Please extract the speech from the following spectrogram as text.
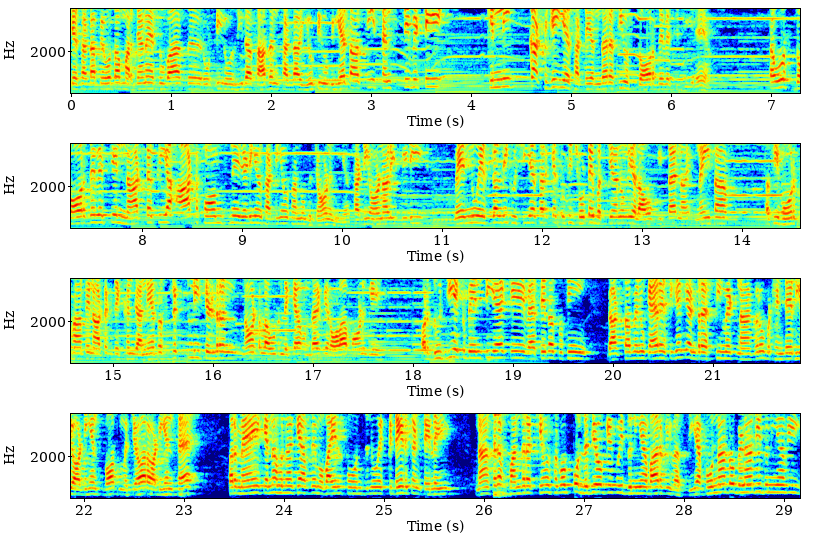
ਕਿ ਸਾਡਾ ਪਿਓ ਤਾਂ ਮਰ ਜਾਣਾ ਇਸ ਤੋਂ ਬਾਅਦ ਰੋਟੀ ਰੋਜ਼ੀ ਦਾ ਸਾਧਨ ਸਾਡਾ YouTube ਹੀ ਹੈ। ਤਾਂ ਅਸੀਂ ਸੈਂਸਿਟੀਵਿਟੀ ਕਿੰਨੀ ਘਟ ਗਈ ਹੈ ਸਾਡੇ ਅੰਦਰ, ਅਸੀਂ ਉਸ ਦੌਰ ਦੇ ਵਿੱਚ ਜੀ ਰਹੇ ਹਾਂ। ਤਾਂ ਉਸ ਦੌਰ ਦੇ ਵਿੱਚ ਇਹ ਨਾਟਕ ਜਾਂ ਆਰਟ ਫਾਰਮਸ ਨੇ ਜਿਹੜੀਆਂ ਸਾਡੀਆਂ ਸਾਨੂੰ ਬਚਾਉਣਗੀਆਂ। ਸਾਡੀ ਆਉਣ ਵਾਲੀ ਪੀੜ੍ਹੀ, ਮੈਨੂੰ ਇਸ ਗੱਲ ਦੀ ਖੁਸ਼ੀ ਹੈ ਸਰ ਕਿ ਤੁਸੀਂ ਛੋਟੇ ਬੱਚਿਆਂ ਨੂੰ ਵੀ ਅਲਾਉ ਕੀਤਾ ਨਹੀਂ ਤਾਂ ਅਸੀਂ ਹੋਰ ਥਾਂ ਤੇ ਨਾਟਕ ਦੇਖਣ ਜਾਂਦੇ ਹਾਂ। ਤਾਂ ਸਟ੍ਰਿਕਟਲੀ ਚਿਲਡਰਨ ਨਾਟ ਅਲਾਉਡ ਲਿਖਿਆ ਹੁੰਦਾ ਕਿ ਰੌਲਾ ਪਾਉਣਗੇ ਔਰ ਦੂਜੀ ਇੱਕ ਬੇਨਤੀ ਹੈ ਕਿ ਵੈਸੇ ਤਾਂ ਤੁਸੀਂ ਡਾਕਟਰ ਸਾਹਿਬ ਮੈਨੂੰ ਕਹਿ ਰਹੇ ਸੀਗੇ ਕਿ ਅੰਡਰਐਸਟੀਮੇਟ ਨਾ ਕਰੋ, ਬਠਿੰਡੇ ਦੀ ਆਡੀਅנס ਬਹੁਤ ਮੈਚੁਰ ਆਡੀਅנס ਹੈ। ਪਰ ਮੈਂ ਇਹ ਕਹਿਣਾ ਹੁੰਦਾ ਕਿ ਆਪਣੇ ਮੋਬਾਈਲ ਫੋਨਸ ਨੂੰ 1.5 ਘੰਟੇ ਲਈ ਨਾ ਸਿਰਫ ਬੰਦ ਰੱਖਿਓ, ਸਗੋਂ ਭੁੱਲ ਜਾਓ ਕਿ ਕੋਈ ਦੁਨੀਆ ਬਾਹਰ ਵੀ ਵਸਦੀ ਹੈ ਫੋਨਾਂ ਤੋਂ ਬਿਨਾਂ ਦੀ ਦੁਨੀਆ ਵੀ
